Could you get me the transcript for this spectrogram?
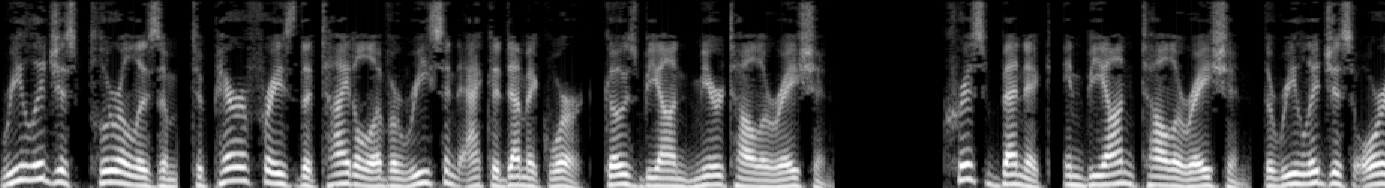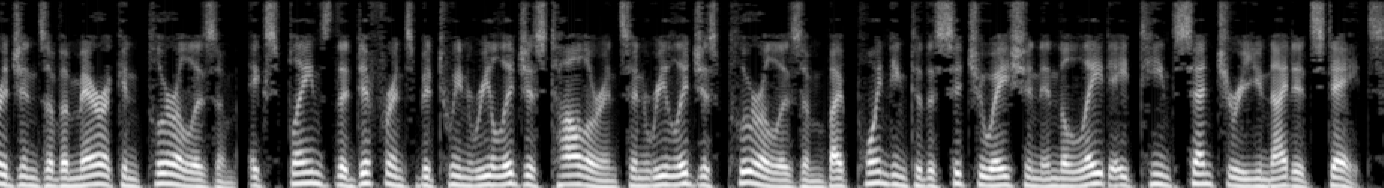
Religious pluralism, to paraphrase the title of a recent academic work, goes beyond mere toleration. Chris Benek, in Beyond Toleration, The Religious Origins of American Pluralism, explains the difference between religious tolerance and religious pluralism by pointing to the situation in the late 18th-century United States.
